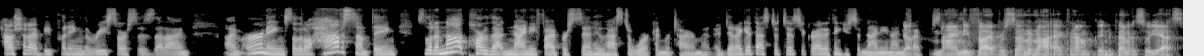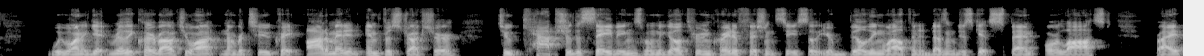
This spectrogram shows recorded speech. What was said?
How should I be putting the resources that I'm I'm earning so that I'll have something so that I'm not part of that 95% who has to work in retirement. Uh, did I get that statistic right? I think you said 90, 95%. Yep. 95% are not economically independent. So, yes, we want to get really clear about what you want. Number two, create automated infrastructure to capture the savings when we go through and create efficiency so that you're building wealth and it doesn't just get spent or lost, right?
